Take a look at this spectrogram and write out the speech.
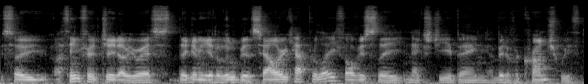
so I think for GWS, they're going to get a little bit of salary cap relief. Obviously, next year being a bit of a crunch with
